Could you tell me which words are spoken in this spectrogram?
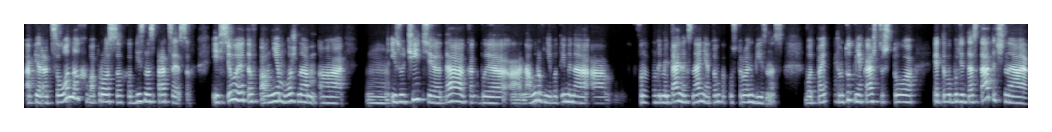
операционных, вопросах бизнес-процессов. И все это вполне можно изучить да, как бы на уровне вот именно фундаментальных знаний о том, как устроен бизнес. Вот поэтому тут мне кажется, что этого будет достаточно,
